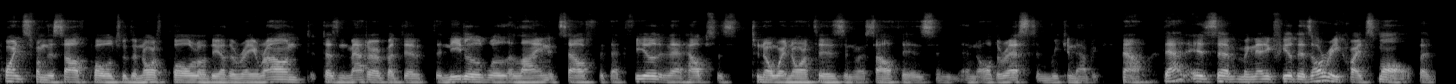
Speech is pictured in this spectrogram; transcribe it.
points from the South Pole to the North Pole or the other way around. It doesn't matter, but the, the needle will align itself with that field, and that helps us to know where North is and where South is and, and all the rest, and we can navigate. Now, that is a magnetic field that's already quite small, but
